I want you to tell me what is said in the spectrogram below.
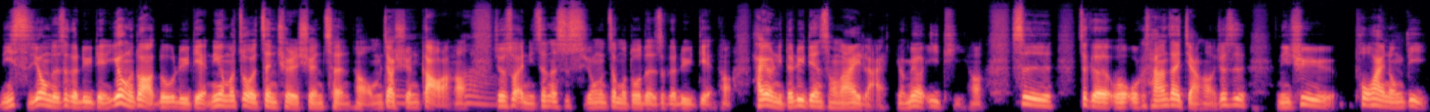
你使用的这个绿电用了多少度绿电？你有没有做了正确的宣称？哈，我们叫宣告啊，哈，嗯、就是说，哎、欸，你真的是使用了这么多的这个绿电，哈，还有你的绿电是从哪里来？有没有议题？哈，是这个，我我常常在讲哈，就是你去破坏农地。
